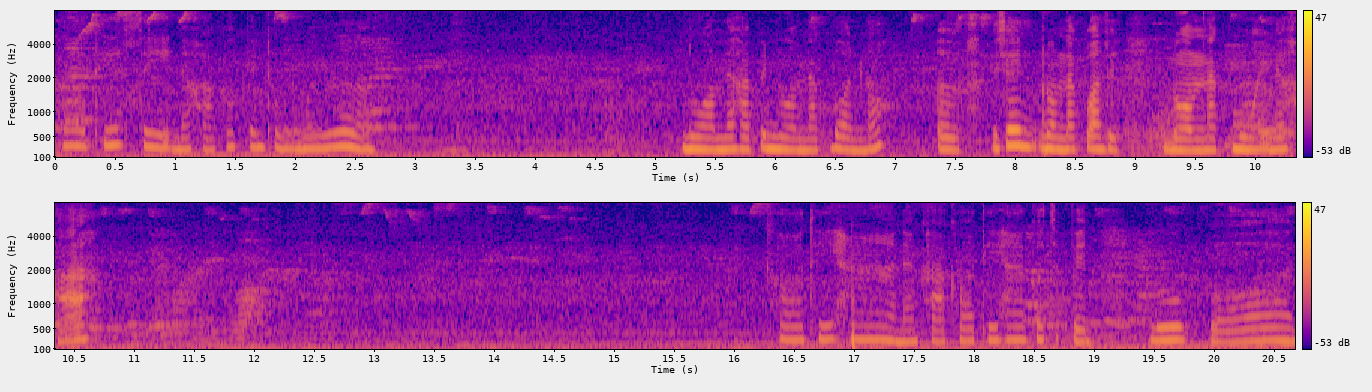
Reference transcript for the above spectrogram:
ข้อที่สี่นะคะ ก็เป็นถุงมือ นวมนะคะเป็นนวมนักบอลเนาะเออ ไม่ใช่นวมนักบอลสินวมนักมวยนะคะ ข้อที่ 5 นะคะ ข้อที่ 5 ก็จะเป็นลูกบอล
